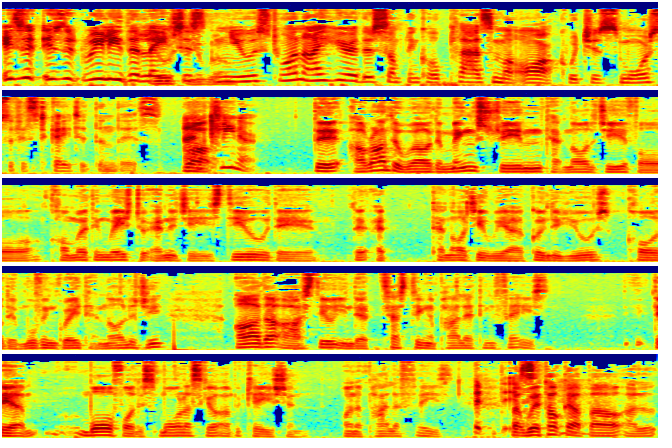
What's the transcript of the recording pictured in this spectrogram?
Is it is it really the latest, the newest one? I hear there's something called plasma arc, which is more sophisticated than this Well- and cleaner. The, around the world, the mainstream technology for converting waste to energy is still the, the uh, technology we are going to use, called the moving grate technology. Other are still in the testing and piloting phase. They are more for the smaller scale application on the pilot phase. But But we're talking about a,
